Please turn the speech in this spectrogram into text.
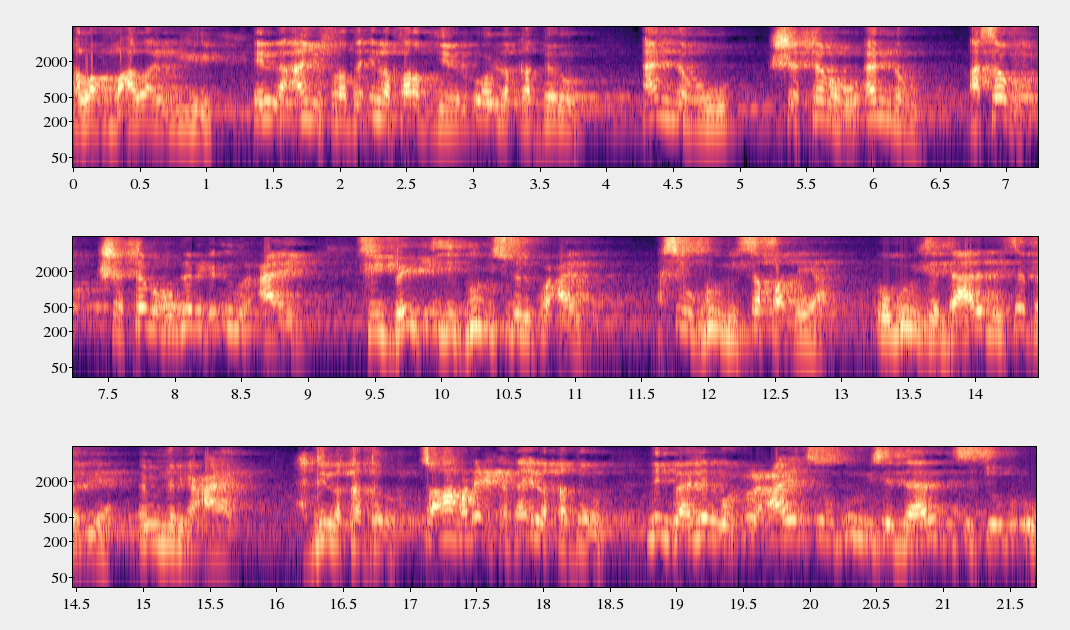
allahuma allah uu yidhi an yufrada in farad yeelo oo la qadaro annahu shatamahu annahu asagu shatamahu nebiga inuu caayay fii beytihi gurigiisu nebiga ku caayay. Asagoo gurigiisa fadhiya oo gurigiisa daaradiisa fadhiya ayuu nebiga caayay haddii la qadaro saaa ma dhici kartaa in la qadaro. Nin baa nebiga wuxuu caayay isagoo gurigiisa daaradiisa jooga oo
